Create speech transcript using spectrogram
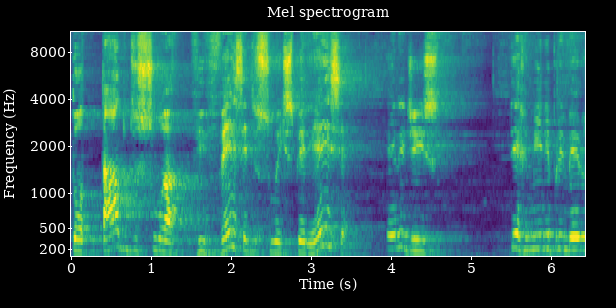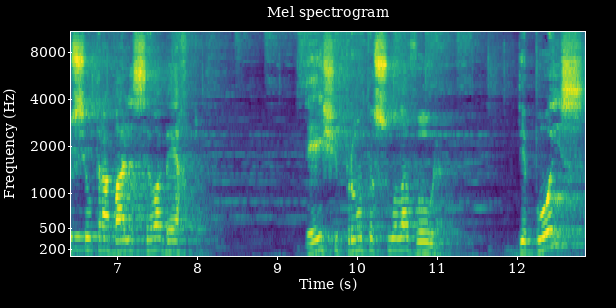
dotado de sua vivência, de sua experiência, ele diz: termine primeiro o seu trabalho a céu aberto. Deixe pronta a sua lavoura. Depois,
